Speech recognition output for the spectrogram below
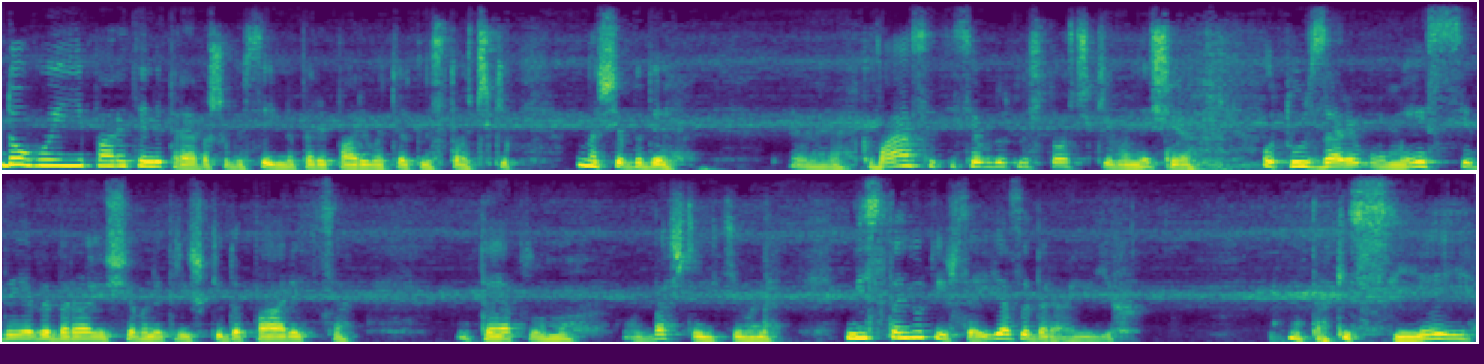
Довго її парити не треба, щоб сильно перепарювати от листочки. Вона ще буде е, кваситися, будуть листочки, вони ще отут зараз у мисці, де я вибираю, ще вони трішки допаряться у теплому. От бачите, які вони. Відстають і все, і я забираю їх. Отак із цієї.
